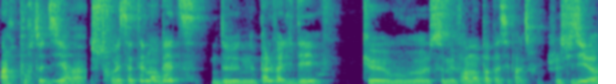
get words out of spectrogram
Alors pour te dire je trouvais ça tellement bête de ne pas le valider que euh, ça m'est vraiment pas passé par l'esprit. Je me suis dit, euh,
